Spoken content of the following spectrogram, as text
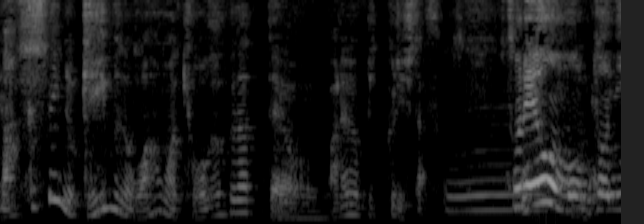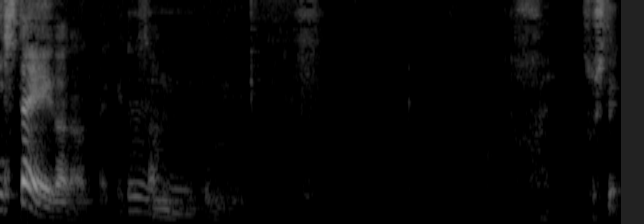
マックス・ペインのゲームのワンは驚愕だったよ、うん。あれはびっくりした。うん。それを元にした映画なんだけどさ、そして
